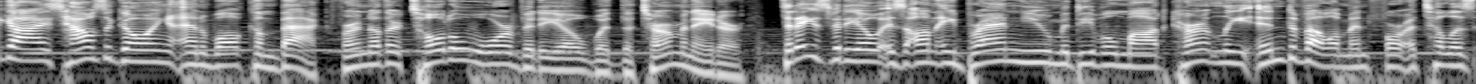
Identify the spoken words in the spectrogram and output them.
guys, how's it going and welcome back for another Total War video with the Terminator. Today's video is on a brand new medieval mod currently in development for Attila's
